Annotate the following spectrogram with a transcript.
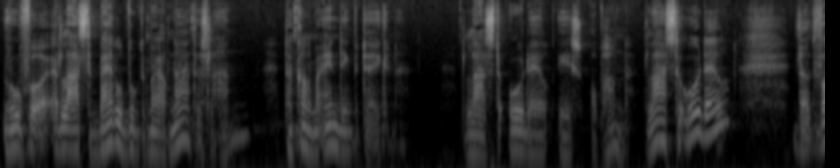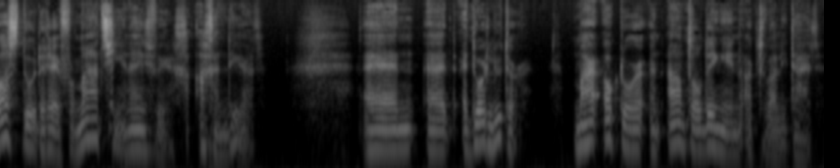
we hoeven het laatste Bijbelboek er maar op na te slaan, dan kan het maar één ding betekenen. Het laatste oordeel is op handen. Het laatste oordeel, dat was door de Reformatie ineens weer geagendeerd. En eh, door Luther, maar ook door een aantal dingen in de actualiteit.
